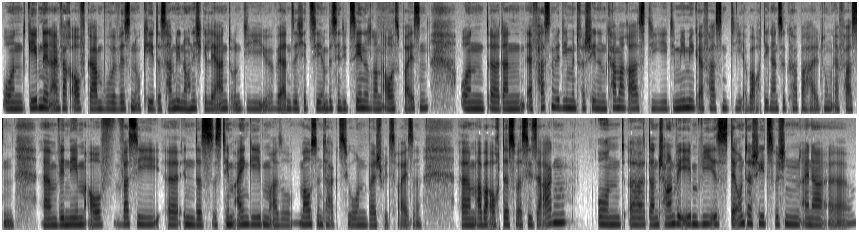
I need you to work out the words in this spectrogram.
und geben denen einfach Aufgaben, wo wir wissen, okay, das haben die noch nicht gelernt und die werden sich jetzt hier ein bisschen die Zähne dran ausbeißen reißen. Und äh, dann erfassen wir die mit verschiedenen Kameras, die die Mimik erfassen, die aber auch die ganze Körperhaltung erfassen. Ähm, wir nehmen auf, was sie äh, in das System eingeben, also Mausinteraktionen beispielsweise, ähm, aber auch das, was sie sagen. Und äh, dann schauen wir eben, wie ist der Unterschied zwischen einer äh,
